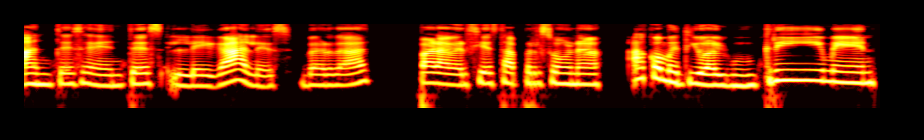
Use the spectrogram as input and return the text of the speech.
antecedentes legales, ¿verdad? Para ver si esta persona ha cometido algún crimen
